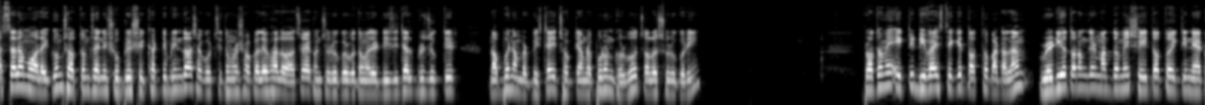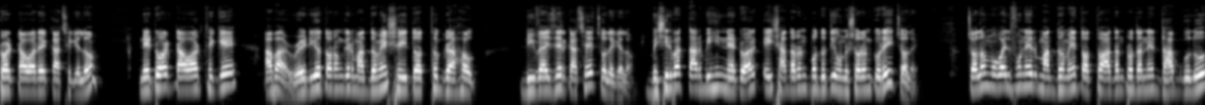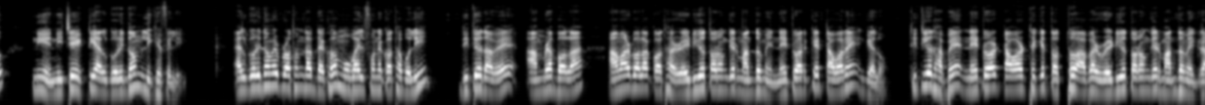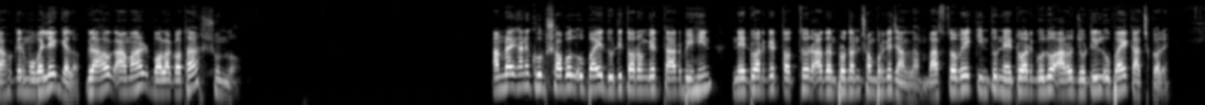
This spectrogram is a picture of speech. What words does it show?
আসসালামু আলাইকুম, সপ্তম শ্রেণির সুপ্রিয় শিক্ষার্থীবৃন্দ, আশা করছি তোমরা সকলে ভালো আছো। এখন শুরু করব তোমাদের ডিজিটাল প্রযুক্তির নব্বই নম্বর পৃষ্ঠায় এই ছকটি আমরা পূরণ করব। চলো শুরু করি। প্রথমে একটি ডিভাইস থেকে তথ্য পাঠালাম। রেডিও তরঙ্গের মাধ্যমে সেই তথ্য একটি নেটওয়ার্ক টাওয়ারের কাছে গেল। নেটওয়ার্ক টাওয়ার থেকে আবার রেডিও তরঙ্গের মাধ্যমে সেই তথ্য গ্রাহক ডিভাইসের কাছে চলে গেল। বেশিরভাগ তারবিহীন নেটওয়ার্ক এই সাধারণ পদ্ধতি অনুসরণ করেই চলে। চলো মোবাইল ফোনের মাধ্যমে তথ্য আদান প্রদানের ধাপগুলো নিয়ে নিচে একটি অ্যালগোরিদম লিখে ফেলি। অ্যালগোরিদমের প্রথম ধাপ দেখো, মোবাইল ফোনে কথা বলি। দ্বিতীয় ধাপে, আমরা বলা, আমার বলা কথা রেডিও তরঙ্গের মাধ্যমে নেটওয়ার্কের টাওয়ারে গেল। তৃতীয় ধাপে, নেটওয়ার্ক টাওয়ার থেকে তথ্য আবার রেডিও তরঙ্গের মাধ্যমে গ্রাহকের মোবাইলে গেল। গ্রাহক আমার বলা কথা শুনলো। আমরা এখানে খুব সবল উপায়ে দুটি তরঙ্গের তারবিহীন নেটওয়ার্কের তথ্যের আদান প্রদান সম্পর্কে জানলাম। বাস্তবে কিন্তু নেটওয়ার্কগুলো আরও জটিল উপায়ে কাজ করে।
